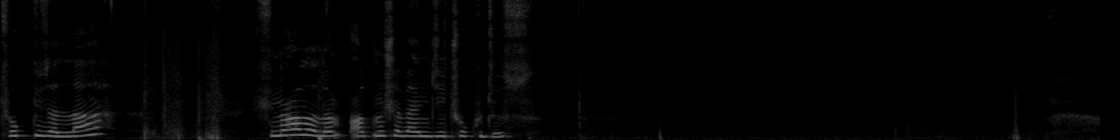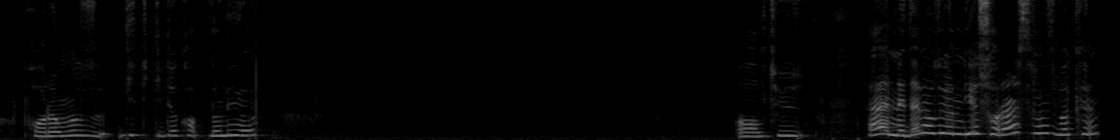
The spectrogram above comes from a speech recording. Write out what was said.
Çok güzel la. Şunu alalım. 60'a bence çok ucuz. Paramız gitgide katlanıyor. 600 He neden alıyorsun diye sorarsınız bakın.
